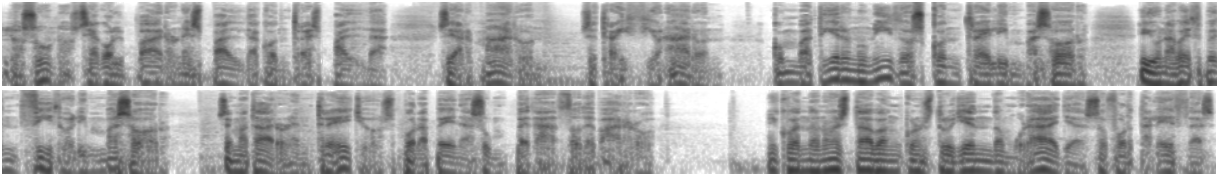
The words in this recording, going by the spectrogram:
Los unos se agolparon espalda contra espalda, se armaron, se traicionaron, combatieron unidos contra el invasor y una vez vencido el invasor, se mataron entre ellos por apenas un pedazo de barro. Y cuando no estaban construyendo murallas o fortalezas,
